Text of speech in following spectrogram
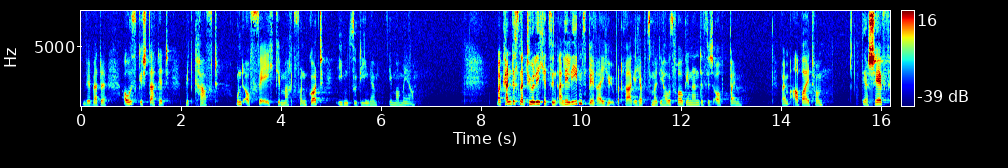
Wir werden ausgestattet mit Kraft und auch fähig gemacht, von Gott ihm zu dienen, immer mehr. Man kann das natürlich jetzt in alle Lebensbereiche übertragen. Ich habe jetzt mal die Hausfrau genannt, das ist auch beim, beim Arbeiter, der Chef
